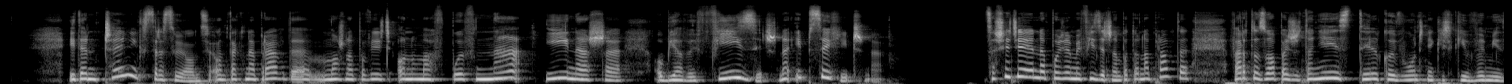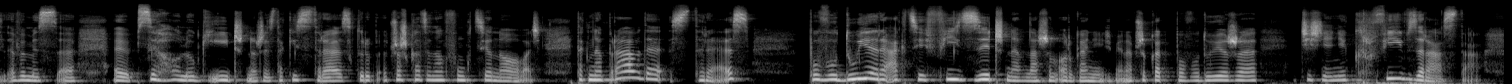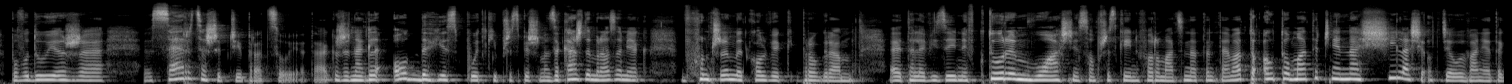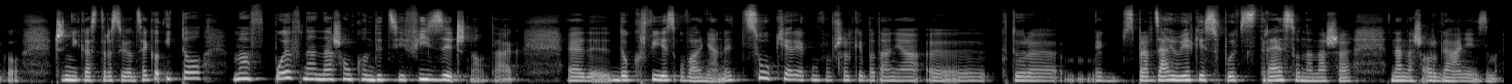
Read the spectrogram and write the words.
I ten czynnik stresujący, on tak naprawdę, można powiedzieć, on ma wpływ na i nasze objawy fizyczne i psychiczne. Co się dzieje na poziomie fizycznym, bo to naprawdę warto złapać, że to nie jest tylko i wyłącznie jakiś taki wymysł, wymysł e, e, psychologiczny, że jest taki stres, który przeszkadza nam funkcjonować. Tak naprawdę stres powoduje reakcje fizyczne w naszym organizmie. Na przykład powoduje, że ciśnienie krwi wzrasta, powoduje, że serce szybciej pracuje, tak? że nagle oddech jest płytki, przyspieszony. Za każdym razem, jak włączymy jakikolwiek program e, telewizyjny, w którym właśnie są wszystkie informacje na ten temat, to automatycznie nasila się oddziaływanie tego czynnika stresującego i to ma wpływ na naszą kondycję fizyczną. Tak? E, do krwi jest uwalniany cukier, jak mówią wszelkie badania, e, które sprawdzają, jaki jest wpływ stresu stresu na, nasze, na nasz organizm.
